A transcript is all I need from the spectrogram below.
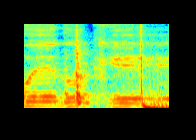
Fuego que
